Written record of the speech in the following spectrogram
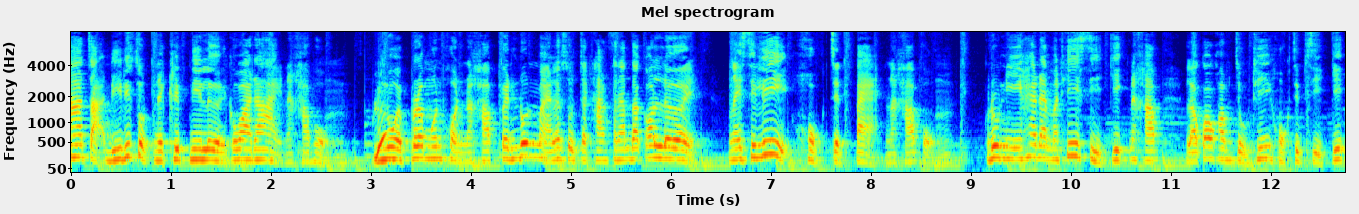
น่าจะดีที่สุดในคลิปนี้เลยก็ว่าได้นะครับผม หน่วยประมวลผลนะครับ เป็นรุ่นใหม่ล่าสุดจากทาง Snapdragon เลยในซีรีส์ 678 นะครับผม รุ่นนี้ให้แรมมาที่4กิกนะครับ แล้วก็ความจุที่ 64กิก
